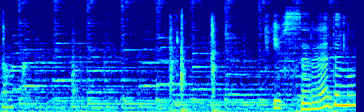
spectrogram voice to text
Так. І всередину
